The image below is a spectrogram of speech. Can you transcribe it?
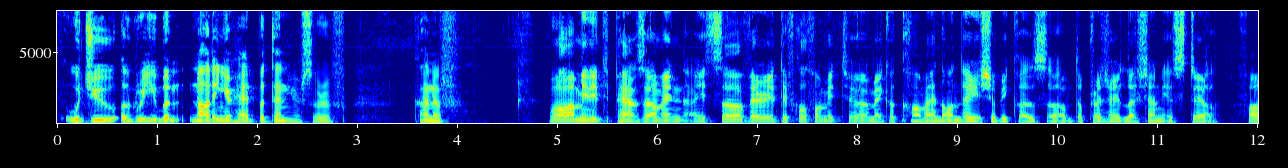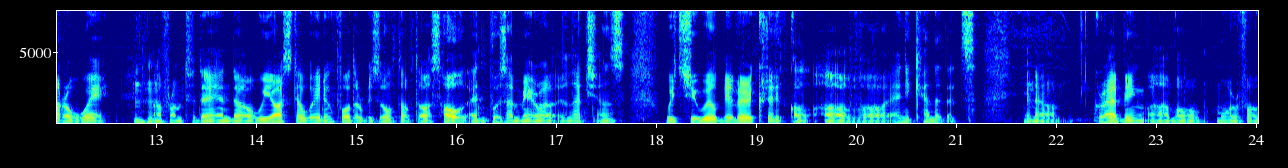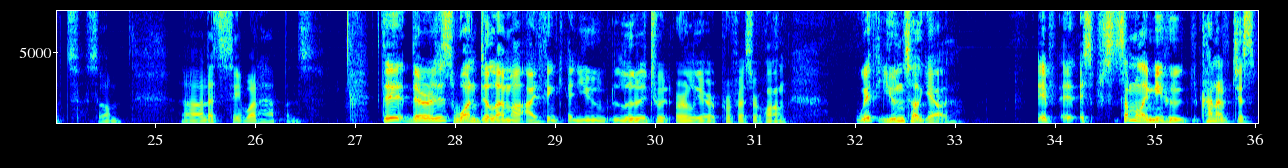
Would you agree? You've been nodding your head, but then you're sort of kind of. Well, I mean, it depends. I mean, it's uh, very difficult for me to make a comment on the issue because uh, the presidential election is still far away uh, from today, and uh, we are still waiting for the result of the Seoul and Busan mayoral elections, which will be very critical of uh, any candidates, you know, grabbing uh, more more votes. So uh, let's see what happens. There, there is one dilemma, I think, and you alluded to it earlier, Professor Hwang. With Yoon Suk-yeol, if it's someone like me who kind of just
